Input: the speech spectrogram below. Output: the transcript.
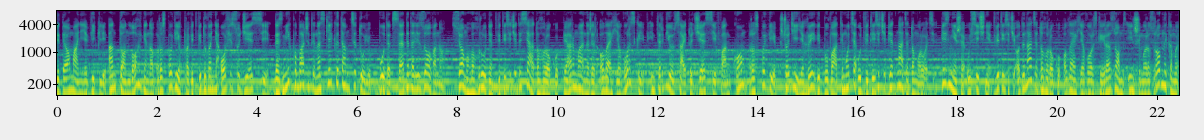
Відеоманія Віклі Антон Логвінов розповів про відвідування офісу GSC, де зміг побачити наскільки там цитую буде все деталізовано. 7 грудня 2010 року піар-менеджер Олег Яворський в інтерв'ю сайту GSC Fan.com розповів, що дії гри відбуватимуться у 2015 році. Пізніше, у січні 2011 року, Олег Яворський разом з іншими розробниками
